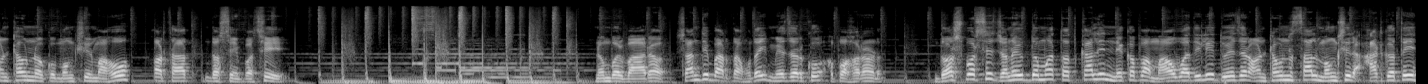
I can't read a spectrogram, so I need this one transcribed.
अन्ठाउन्नको मङ्सिरमा हो अर्थात् दसैँपछि। नम्बर बाह्र शान्ति वार्ता हुँदै मेजरको अपहरण। दस वर्षे जनयुद्धमा तत्कालीन नेकपा माओवादीले दुई हजार अन्ठाउन्न साल मङ्सिर आठ गते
